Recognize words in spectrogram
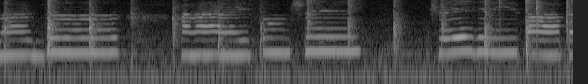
蓝的海风吹，吹把白。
